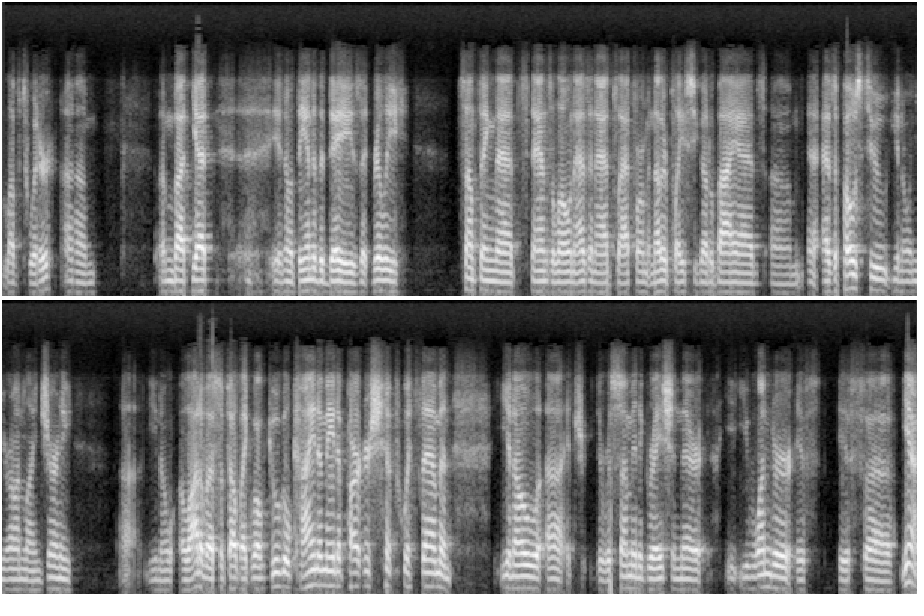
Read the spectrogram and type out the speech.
love Twitter, um, um, but yet, you know, at the end of the day, is it really something that stands alone as an ad platform, another place you go to buy ads, um, as opposed to, you know, in your online journey, uh, you know, a lot of us have felt like, well, Google kind of made a partnership with them, and you know, uh, it, there was some integration there. You, you wonder if, if, uh, yeah,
